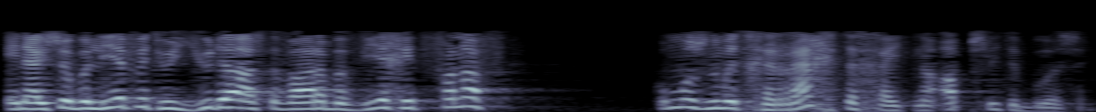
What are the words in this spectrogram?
En hy sou beleef het hoe Juda as te ware beweeg het vanaf kom ons noem dit geregtigheid na absolute boosheid.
